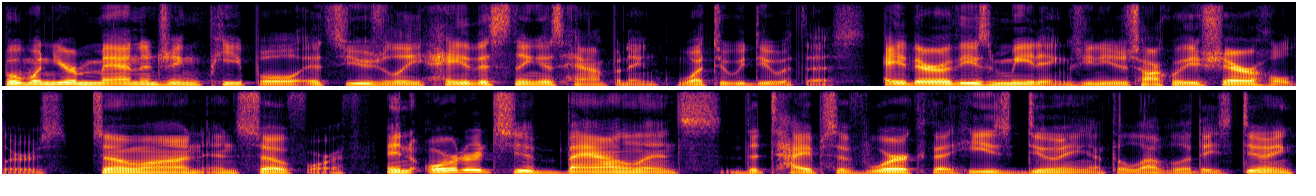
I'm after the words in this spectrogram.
But when you're managing people, it's usually, hey, this thing is happening. What do we do with this? Hey, there are these meetings. You need to talk with these shareholders, so on and so forth. In order to balance the types of work that he's doing at the level that he's doing,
